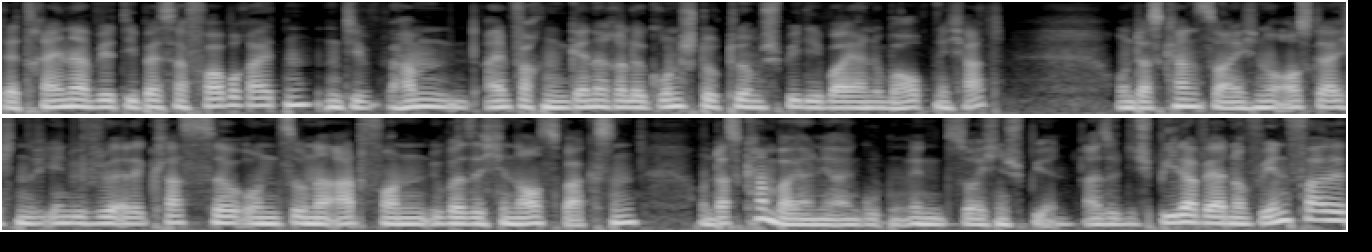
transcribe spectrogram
Der Trainer wird die besser vorbereiten und die haben einfach eine generelle Grundstruktur im Spiel, die Bayern überhaupt nicht hat. Und das kannst du eigentlich nur ausgleichen durch individuelle Klasse und so eine Art von über sich hinauswachsen. Und das kann Bayern ja in, guten, in solchen Spielen. Also die Spieler werden auf jeden Fall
